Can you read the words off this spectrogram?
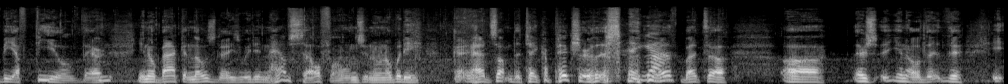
be a field there. You know, back in those days, we didn't have cell phones. You know, nobody had something to take a picture of this thing Yeah. with. But uh, uh, there's, you know, the the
